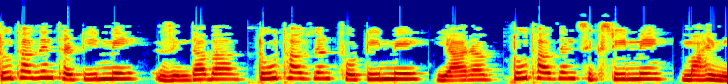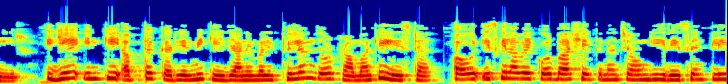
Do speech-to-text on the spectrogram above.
2013 में जिंदाबाद। 2014 में यारब 2016 में माहिमीर। ये इनकी अब तक करियर में की जाने वाली फ़िल्म और ड्रामा की लिस्ट है। और इसके अलावा एक और बात शेयर करना चाहूँगी रिसेंटली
